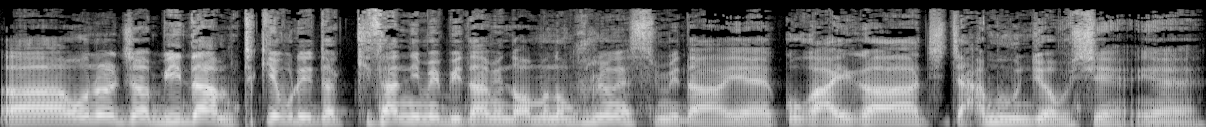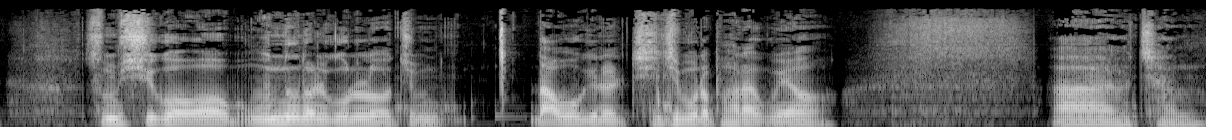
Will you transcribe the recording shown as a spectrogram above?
아, 오늘 저 미담, 특히 우리 저 기사님의 미담이 너무너무 훌륭했습니다. 예, 꼭 아이가 진짜 아무 문제 없이, 예, 숨 쉬고 웃는 얼굴로 좀 나오기를 진심으로 바라고요 아유, 참.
